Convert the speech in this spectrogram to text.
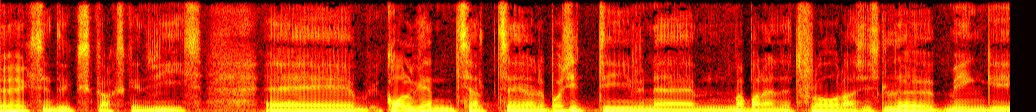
üheksakümmend üks, kakskümmend viis. kolmkümmend sealt, see ei ole positiivne. ma panen, et Flora siis lööb mingi.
